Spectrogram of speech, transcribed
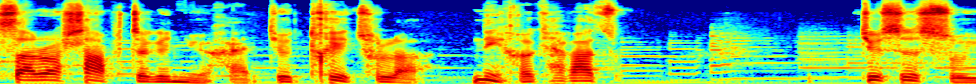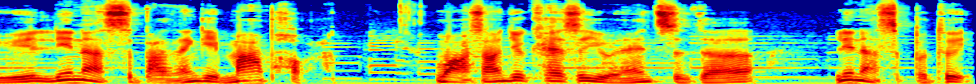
，Sarah Sharp 这个女孩就退出了内核开发组，就是属于丽娜斯把人给骂跑了。网上就开始有人指责丽娜斯不对，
